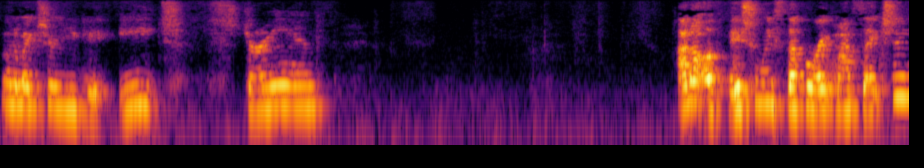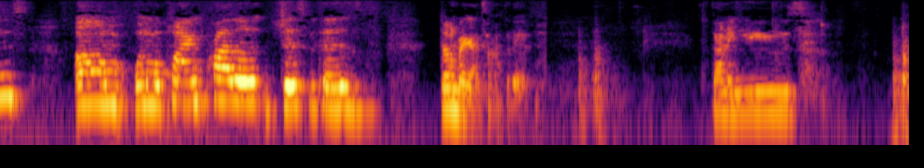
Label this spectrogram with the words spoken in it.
You want to make sure you get each strand. I don't officially separate my sections um when I'm applying product just because don't nobody got time for that. Gonna use a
